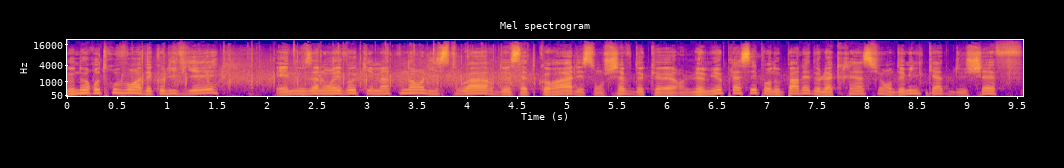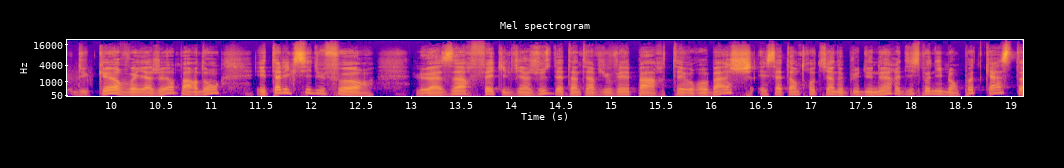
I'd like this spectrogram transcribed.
Nous nous retrouvons avec Olivier et nous allons évoquer maintenant l'histoire de cette chorale et son chef de chœur. Le mieux placé pour nous parler de la création en 2004 du chef du chœur voyageur pardon, est Alexis Dufort. Le hasard fait qu'il vient juste d'être interviewé par Théo Robache et cet entretien de plus d'une heure est disponible en podcast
